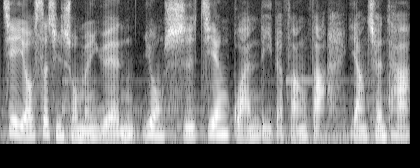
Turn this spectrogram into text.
借由色情守门员用时间管理的方法，养成他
